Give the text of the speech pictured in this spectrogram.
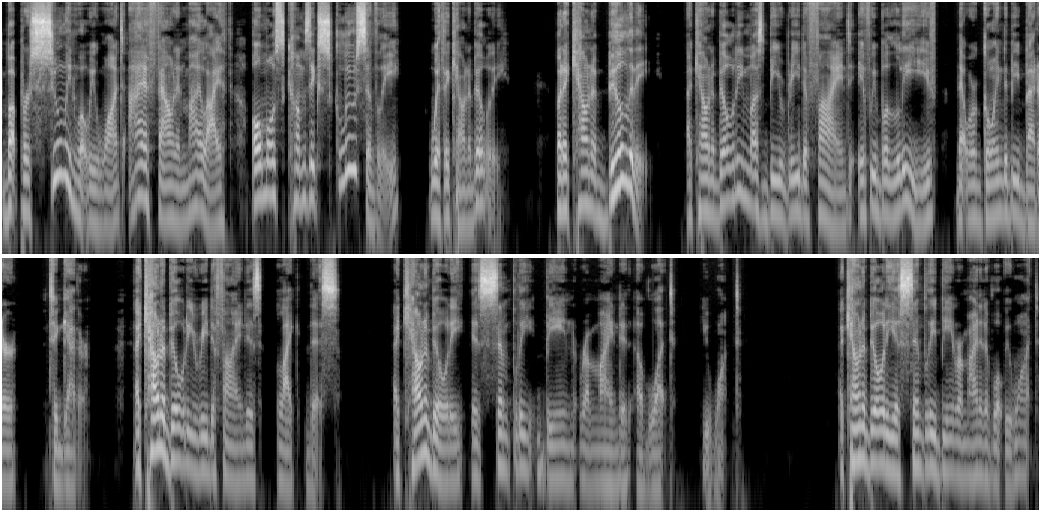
But pursuing what we want, I have found in my life, almost comes exclusively with accountability. But accountability, accountability must be redefined if we believe that we're going to be better together. Accountability redefined is like this accountability is simply being reminded of what you want. Accountability is simply being reminded of what we want.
